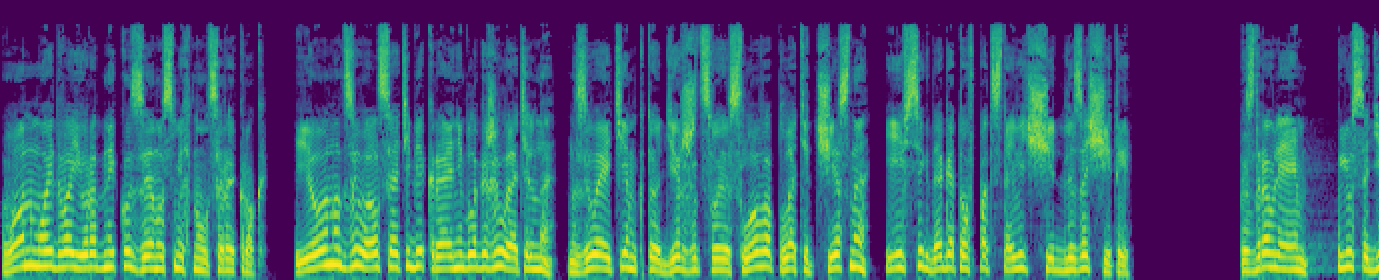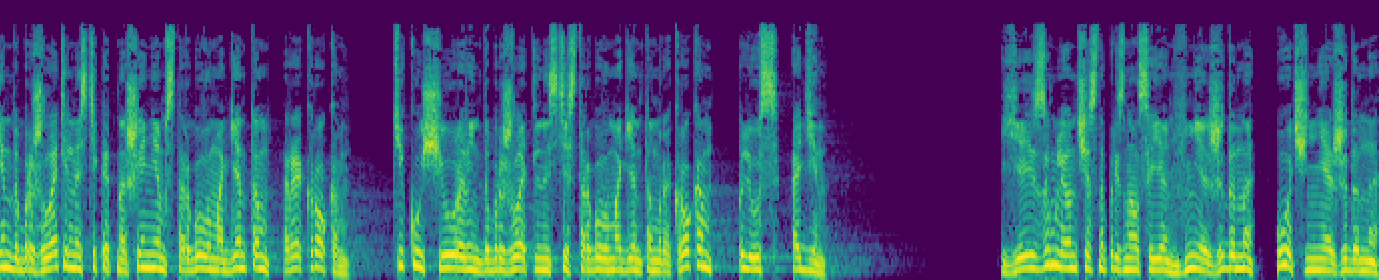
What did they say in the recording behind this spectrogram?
Он мой двоюродный кузен, усмехнулся Рэкрок. И он отзывался о тебе крайне благожелательно, называя тем, кто держит свое слово, платит честно и всегда готов подставить щит для защиты. Поздравляем! Плюс один доброжелательности к отношениям с торговым агентом Рэкроком. Текущий уровень доброжелательности с торговым агентом Рэкроком плюс один. Я изумлен, честно признался я, неожиданно, очень неожиданно.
